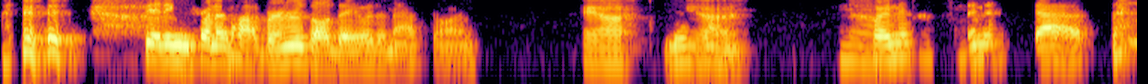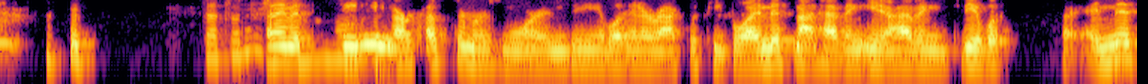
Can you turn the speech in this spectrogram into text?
Sitting in front of hot burners all day with a mask on. Yeah. No yeah. Fun. No. So I miss, I miss that. That's understandable. and I miss seeing our customers more and being able to interact with people. I miss not having, you know, having to be able. Sorry, I miss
